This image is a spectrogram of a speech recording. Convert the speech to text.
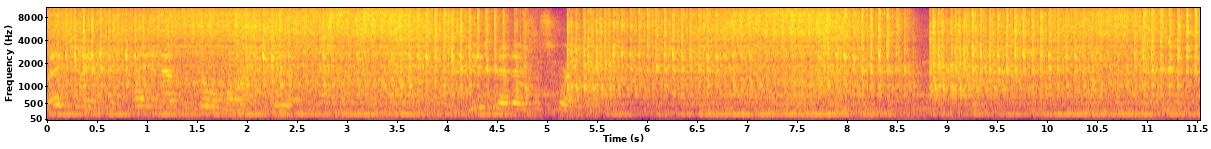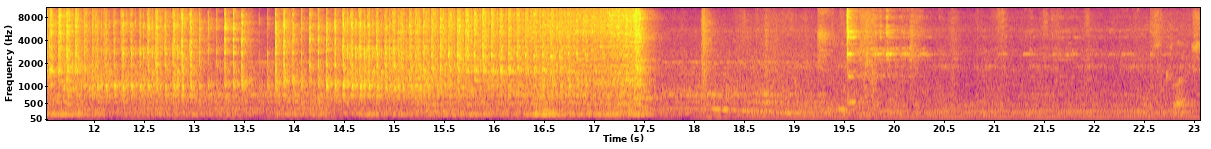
Basically, I'm just cleaning up the tool marks a bit. Using it as a scraper. It's close.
